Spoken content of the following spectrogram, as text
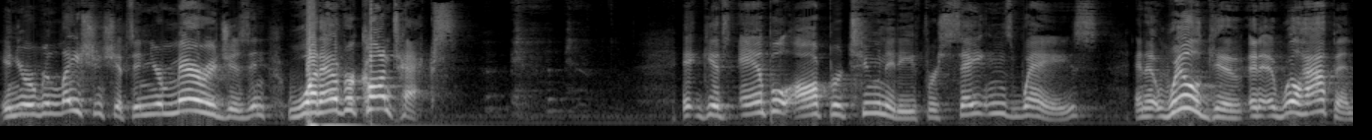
in your relationships, in your marriages, in whatever context, it gives ample opportunity for Satan's ways and it will give, and it will happen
